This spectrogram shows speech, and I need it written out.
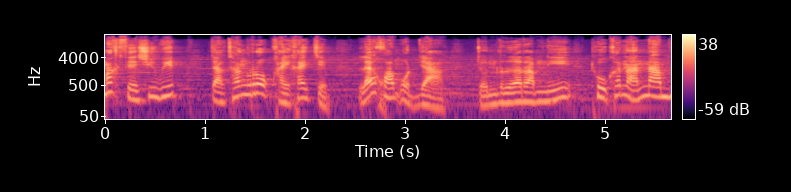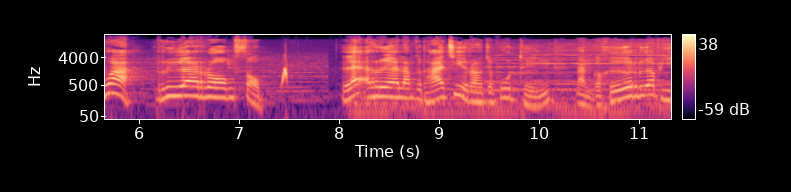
มักเสียชีวิตจากทั้งโรคภัยไข้เจ็บ และความอดอยาก จนเรือลำนี้ถูกขนานนามว่าเรือโรงศพ และเรือลำสุดท้ายที่เราจะพูดถึง นั่นก็คือเรือผี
